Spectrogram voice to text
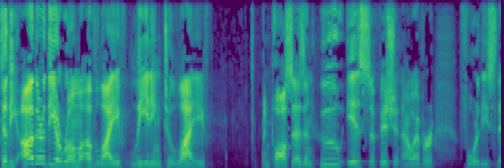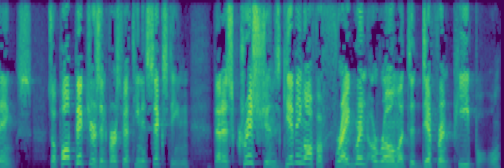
To the other, the aroma of life leading to life. And Paul says, And who is sufficient, however, for these things? So Paul pictures in verse 15 and 16 that as Christians, giving off a fragrant aroma to different people,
